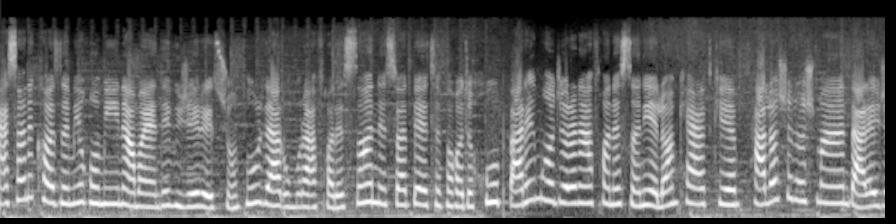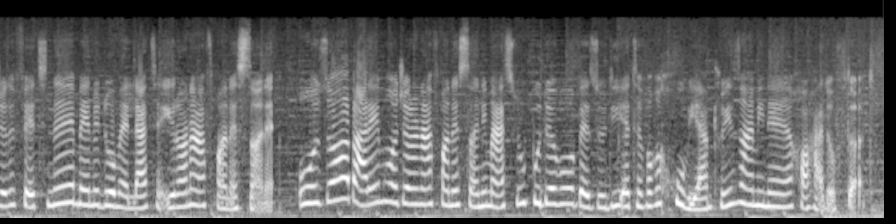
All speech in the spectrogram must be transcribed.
حسن کاظمی قومی نماینده ویژه رئیس جمهور در امور افغانستان نسبت به اتفاقات خوب برای مهاجران افغانستانی اعلام کرد که تلاش دشمن برای ایجاد فتنه بین دو ملت ایران و افغانستانه. اوضاع برای مهاجران افغانستانی مطلوب بوده و به زودی اتفاق خوبی هم این زمینه خواهد افتاد.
